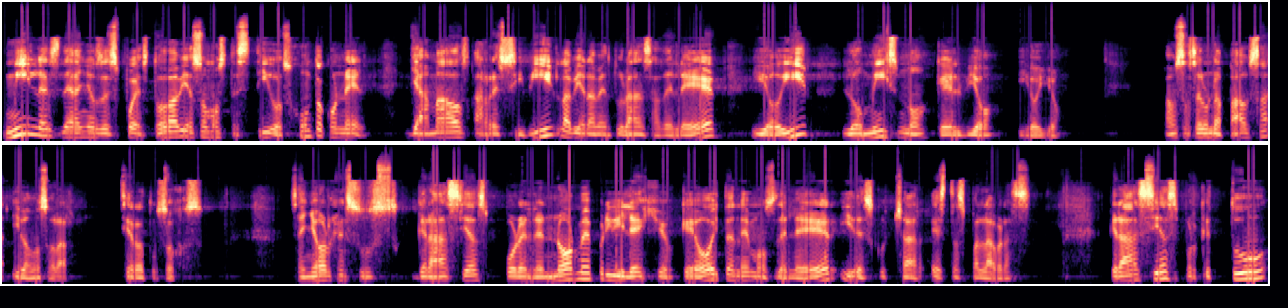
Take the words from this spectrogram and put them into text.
Miles de años después, todavía somos testigos junto con él, llamados a recibir la bienaventuranza de leer y oír lo mismo que él vio y oyó. Vamos a hacer una pausa y vamos a orar. Cierra tus ojos. Señor Jesús, gracias por el enorme privilegio que hoy tenemos de leer y de escuchar estas palabras. Gracias porque tú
